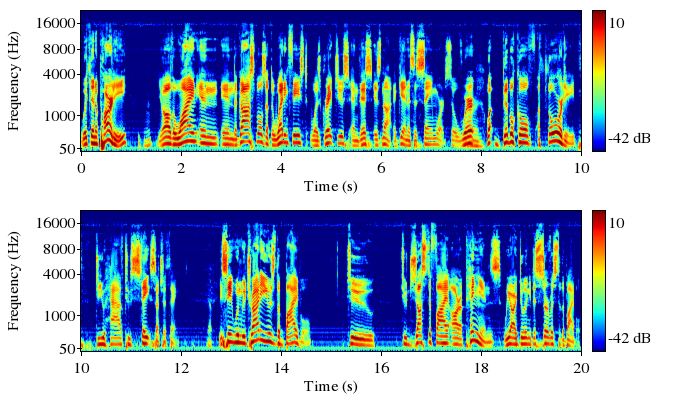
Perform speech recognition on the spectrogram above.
within a party. Mm-hmm. You know, the wine in, in the Gospels at the wedding feast was grape juice, and this is not. Again, it's the same word. So, where word. what biblical authority do you have to state such a thing? Yep. You see, when we try to use the Bible to to justify our opinions, we are doing a disservice to the Bible.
